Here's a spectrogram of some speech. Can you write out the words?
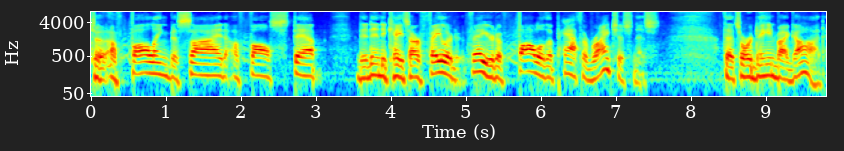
to a falling beside a false step. It indicates our failure, failure to follow the path of righteousness that's ordained by God.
